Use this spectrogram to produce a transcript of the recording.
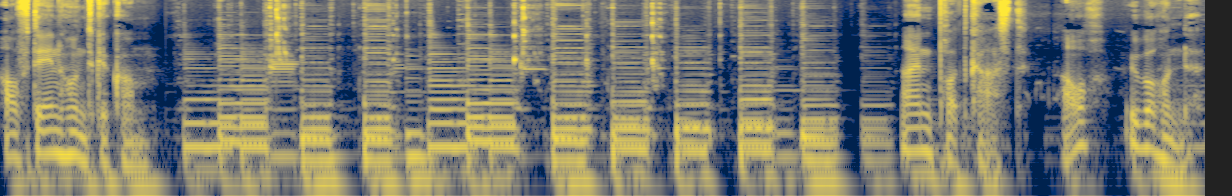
Auf den Hund gekommen. Ein Podcast, auch über Hunde.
